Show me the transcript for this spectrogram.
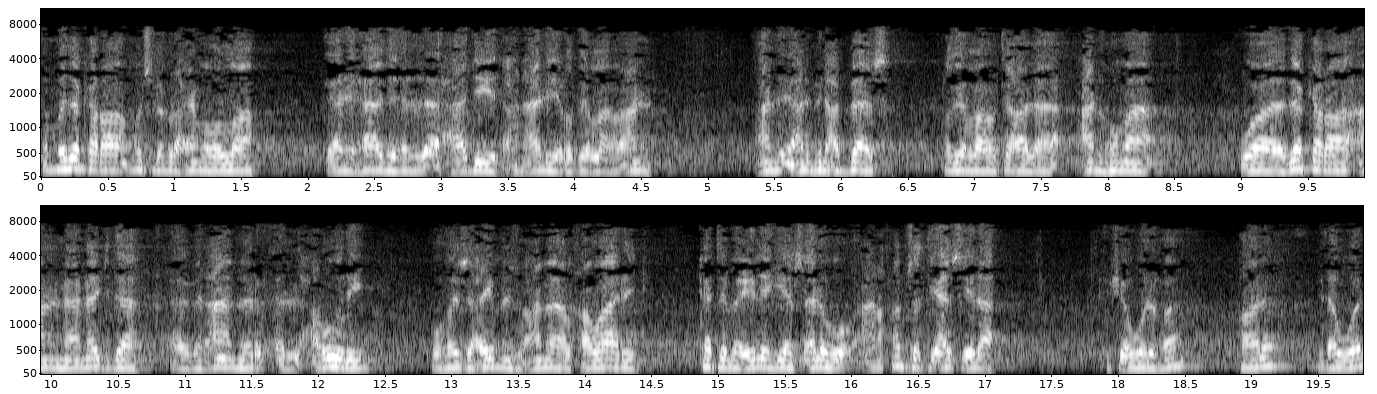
ثم ذكر مسلم رحمه الله يعني هذه الأحاديث عن علي رضي الله عنه عن, عن ابن عباس رضي الله تعالى عنهما وذكر أن نجدة بن عامر الحروري وهو زعيم من زعماء الخوارج كتب إليه يسأله عن خمسة أسئلة. إيش أولها؟ قال الأول.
